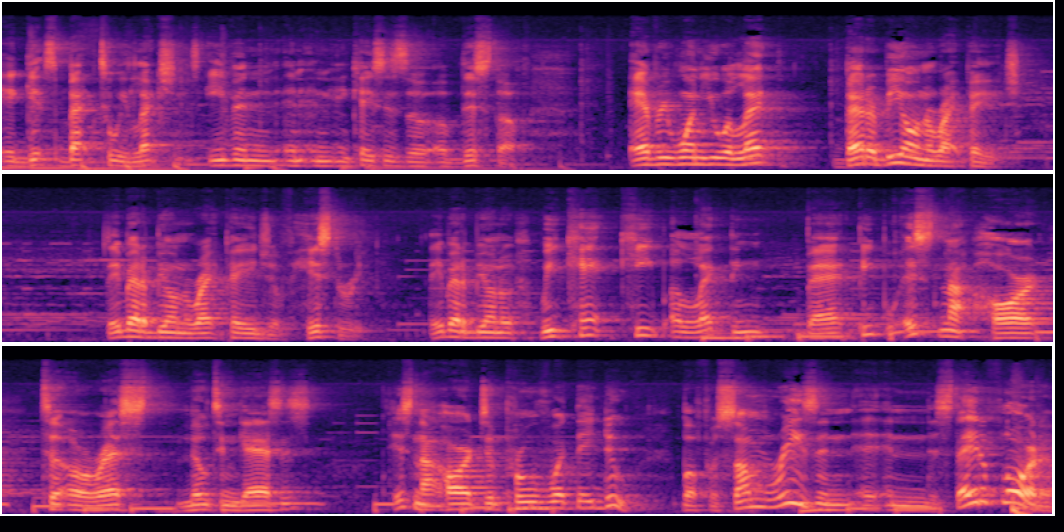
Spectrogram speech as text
it gets back to elections, even in, in, in cases of, of this stuff. Everyone you elect better be on the right page. They better be on the right page of history. They better be on the. We can't keep electing bad people. It's not hard to arrest Milton gases. It's not hard to prove what they do. But for some reason, in the state of Florida,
